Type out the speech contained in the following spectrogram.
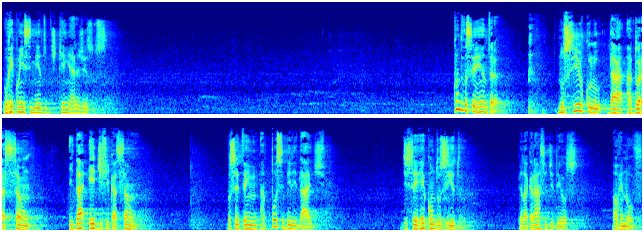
o reconhecimento de quem era Jesus. Quando você entra no círculo da adoração e da edificação, você tem a possibilidade de ser reconduzido pela graça de Deus ao renovo.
